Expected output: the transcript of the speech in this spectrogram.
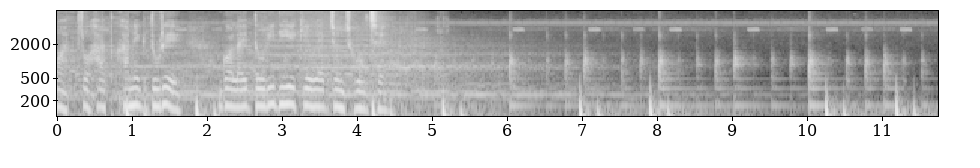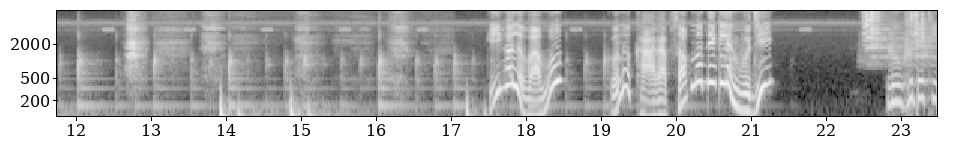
মাত্র হাতখানেক দূরে গলায় দড়ি দিয়ে কেউ একজন ঝুলছে। হলো, বাবু? কোনো খারাপ স্বপ্ন দেখলেন বুঝি? রঘু দেখল,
